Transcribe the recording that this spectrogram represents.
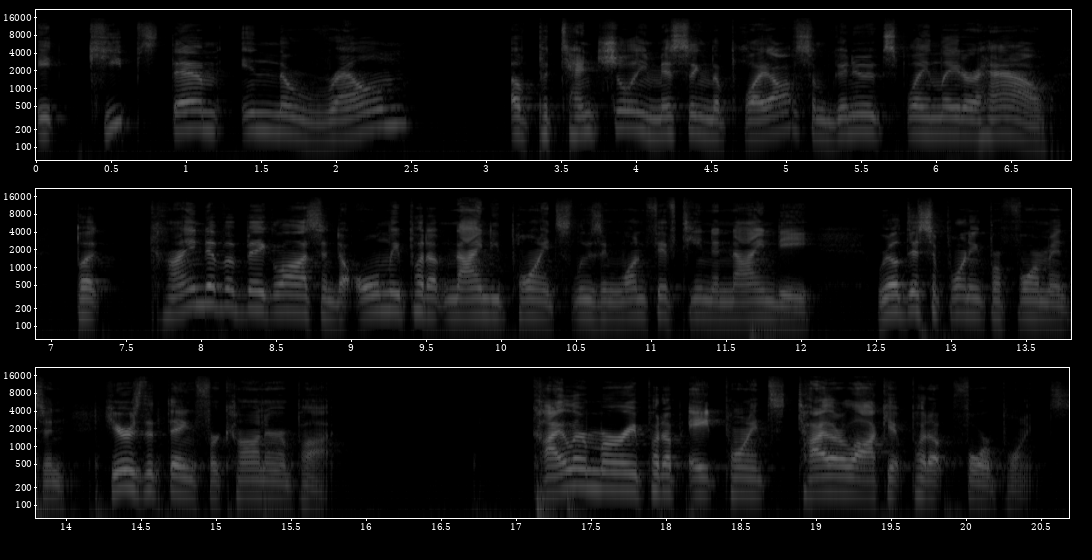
it keeps them in the realm of potentially missing the playoffs. I'm going to explain later how, but kind of a big loss and to only put up 90 points, losing 115 to 90. Real disappointing performance. And here's the thing for Connor and Pot Kyler Murray put up eight points, Tyler Lockett put up four points.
